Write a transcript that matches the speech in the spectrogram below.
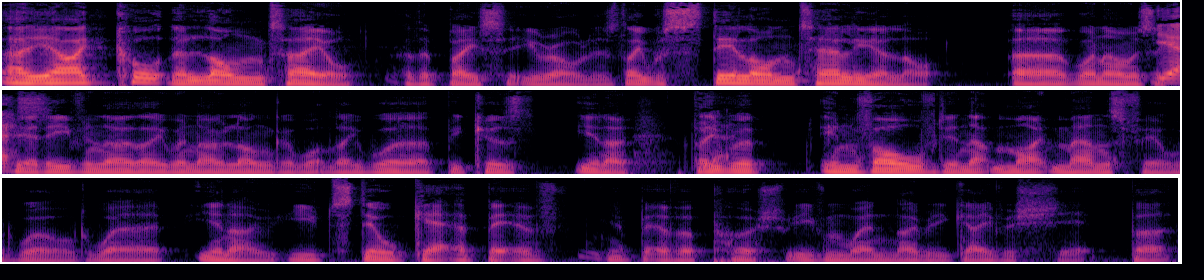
Uh, yeah, I caught the long tail of the Bay City Rollers. They were still on telly a lot uh, when I was a Yes. kid, even though they were no longer what they were, because you know they Yeah. were involved in that Mike Mansfield world where you know you'd still get a bit of a bit of a push even when nobody gave a shit. But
